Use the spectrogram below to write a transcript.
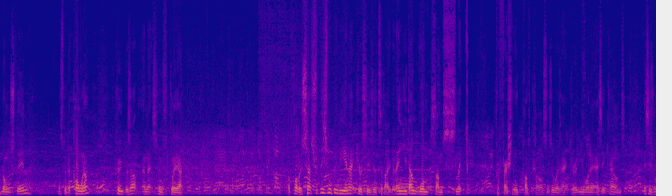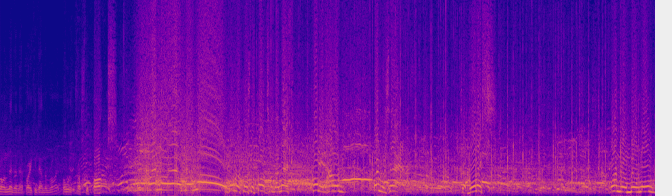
Launched in. That's with the corner. Cooper's up, and that's hoof clear. Apologies. That's, will be the inaccuracies of today, but then you don't want some slick professional podcast that's always accurate. You want it as it comes. This is Ron Leonard now breaking down the right, ball across the box. Ball across the box on the left, headed home. Who was that? Is that Wallace? 1 0 Millwall.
